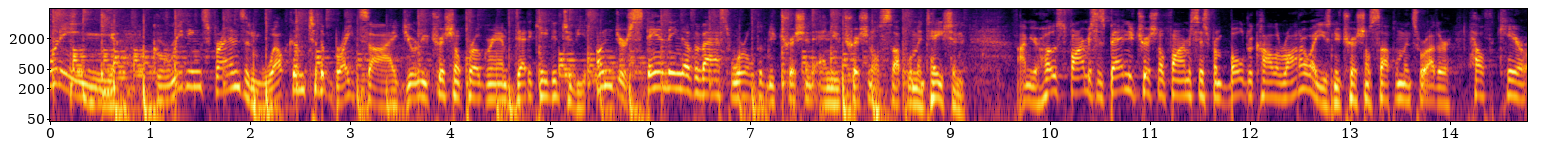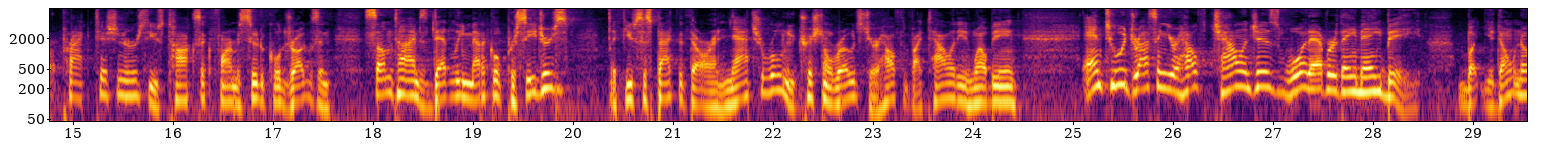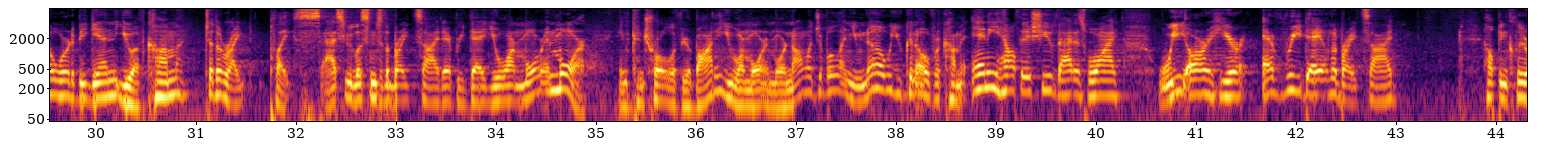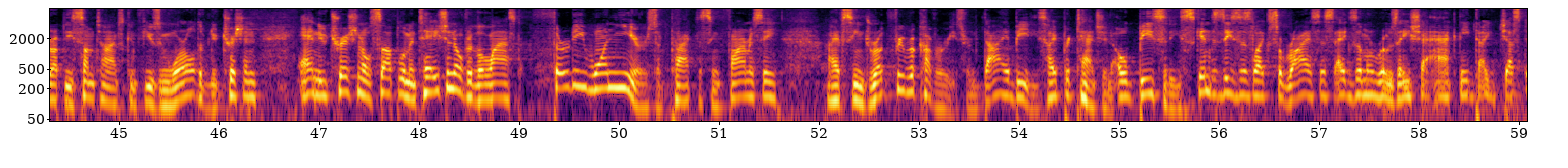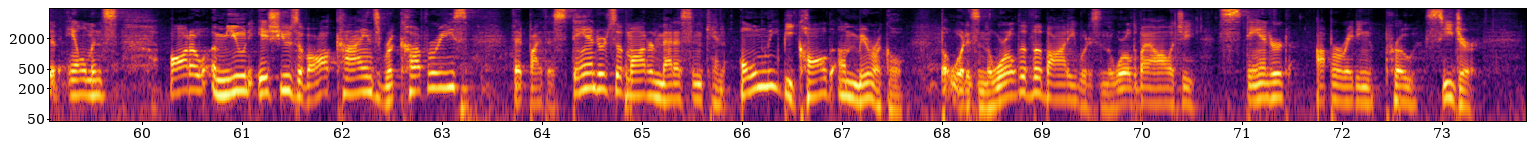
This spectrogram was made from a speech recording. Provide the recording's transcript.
morning. Greetings, friends, and welcome to The Bright Side, your nutritional program dedicated to the understanding of the vast world of nutrition and nutritional supplementation. I'm your host, Pharmacist Ben, nutritional pharmacist from Boulder, Colorado. I use nutritional supplements where other healthcare practitioners use toxic pharmaceutical drugs and sometimes deadly medical procedures. If you suspect that there are natural nutritional roads to your health and vitality and well being, and to addressing your health challenges, whatever they may be, but you don't know where to begin, you have come to the right place. As you listen to the bright side every day, you are more and more in control of your body, you are more and more knowledgeable, and you know you can overcome any health issue. That is why we are here every day on the bright side helping clear up the sometimes confusing world of nutrition and nutritional supplementation over the last 31 years of practicing pharmacy. I have seen drug free recoveries from diabetes, hypertension, obesity, skin diseases like psoriasis, eczema, rosacea, acne, digestive ailments, autoimmune issues of all kinds, recoveries that by the standards of modern medicine can only be called a miracle. But what is in the world of the body, what is in the world of biology, standard operating procedure.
